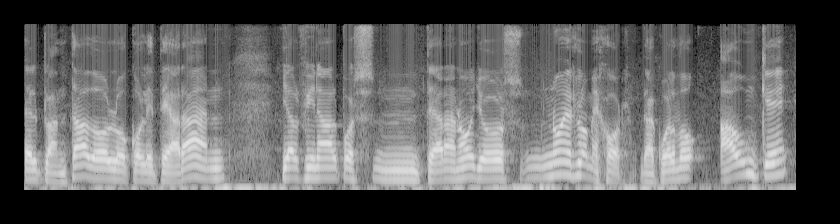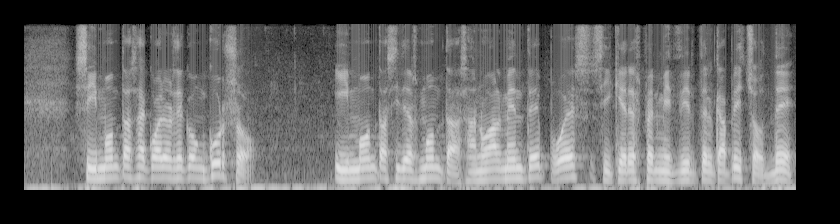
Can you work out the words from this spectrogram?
el plantado, lo coletearán y al final pues mm, te harán hoyos, no es lo mejor, ¿de acuerdo? Aunque si montas acuarios de concurso y montas y desmontas anualmente, pues si quieres permitirte el capricho de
